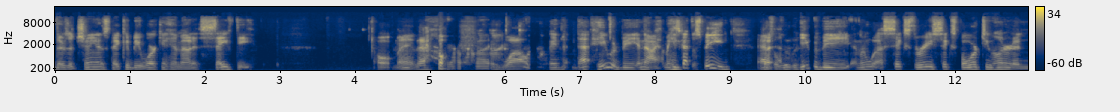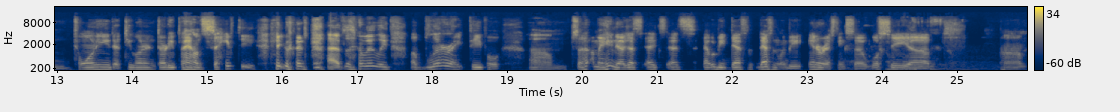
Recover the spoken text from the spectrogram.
there's a chance they could be working him out at safety. Oh man, that wow! I mean that he would be. Now, I mean he's got the speed, Absolutely. He would be, I mean, what, a 6'3, 6'4, 220 to 230 pound safety. He would absolutely obliterate people. Um, so, I mean, who knows? That's, that's, that's that would be def- definitely be interesting. So we'll see. Uh, um,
